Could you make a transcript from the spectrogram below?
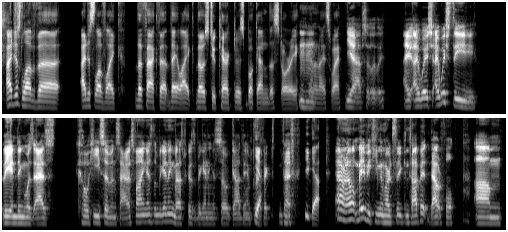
I just love the, I just love like the fact that they like those two characters bookend the story in Mhm. a nice way. yeah, absolutely. I, I wish I wish the the ending was as cohesive and satisfying as the beginning, but that's because the beginning is so goddamn Yeah. perfect that you, Yeah. I don't know. Maybe Kingdom Hearts 3 can top it. Doubtful. Um.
